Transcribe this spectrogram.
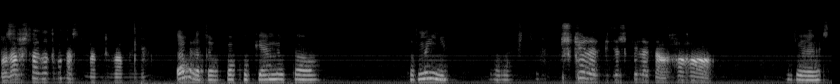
Bo zawsze tak do 12 nagrywamy, nie? Dobra, to pokupiemy to... To w mainie. 12. Szkielet, widzę szkieleta, haha. Gdzie jest?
